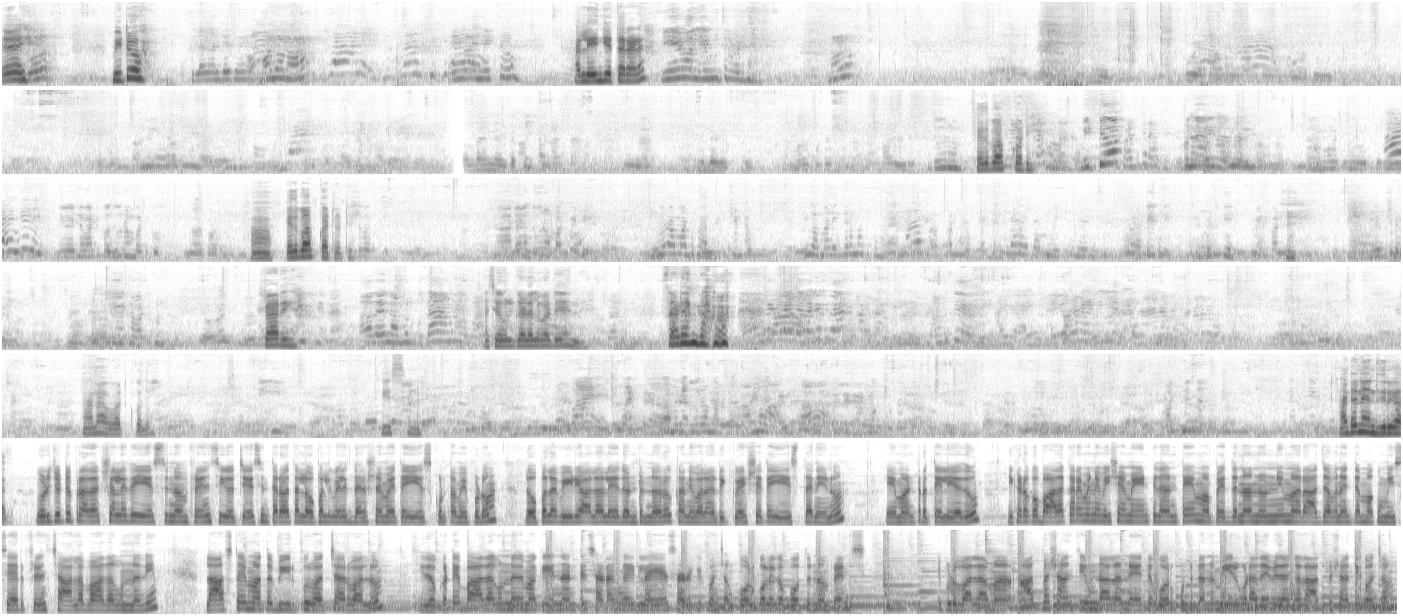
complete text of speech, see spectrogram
ఏ మిటు. వాళ్ళు ఏం చేస్తారా పెద్దబాబు కోటి మిట్టు. పెద్దబాబు కట్టి రారి. ఆ చెవులు గడలు పడ్డాయండి. సడన్గా నానా పట్టుకోలే. తీసుకున్నా అంటే నేను తిరగదు గుడి చుట్టూ ప్రదక్షిణలు అయితే చేస్తున్నాం ఫ్రెండ్స్. ఇక చేసిన తర్వాత లోపలికి వెళ్ళి దర్శనం అయితే చేసుకుంటాం ఇప్పుడు. లోపల వీడియో అలా లేదంటున్నారు కానీ వాళ్ళని రిక్వెస్ట్ అయితే చేస్తా నేను. ఏమంటారో తెలియదు. ఇక్కడ ఒక బాధాకరమైన విషయం ఏంటిదంటే మా పెద్దనాన్నుని మా రాజావన్ అయితే మాకు మిస్ అయ్యారు ఫ్రెండ్స్. చాలా బాధగా ఉన్నది. లాస్ట్ టైం మాతో బీర్పూర్ వచ్చారు వాళ్ళు. ఇది ఒకటే బాధగా ఉన్నది మాకు ఏంటంటే సడన్గా ఇట్లా అయ్యేసరికి కొంచెం కోలుకోలేకపోతున్నాం ఫ్రెండ్స్. ఇప్పుడు వాళ్ళ మా ఆత్మశాంతి ఉండాలని అయితే కోరుకుంటున్నాను మీరు కూడా అదే విధంగా ఆత్మశాంతి కొంచెం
